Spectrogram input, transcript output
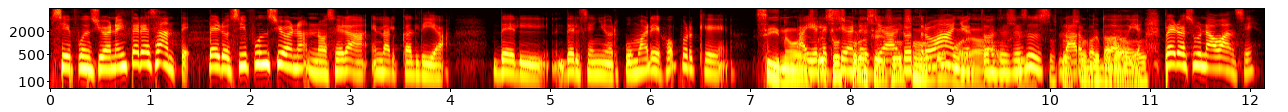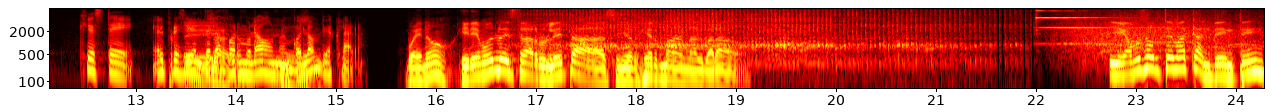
si funciona interesante, pero si funciona, no será en la alcaldía del, del señor Pumarejo, porque Sí, no, hay esos elecciones ya el otro año, entonces sí, eso es largo todavía. Pero es un avance que esté el presidente de la. Fórmula 1 en Mm. Colombia, claro. Bueno, giremos nuestra ruleta, señor Germán Alvarado. Y llegamos a un tema candente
